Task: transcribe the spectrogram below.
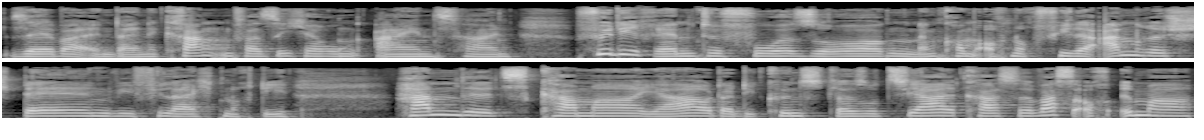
selber in deine Krankenversicherung einzahlen, für die Rente vorsorgen, dann kommen auch noch viele andere Stellen, wie vielleicht noch die Handelskammer, ja, oder die Künstlersozialkasse, was auch immer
